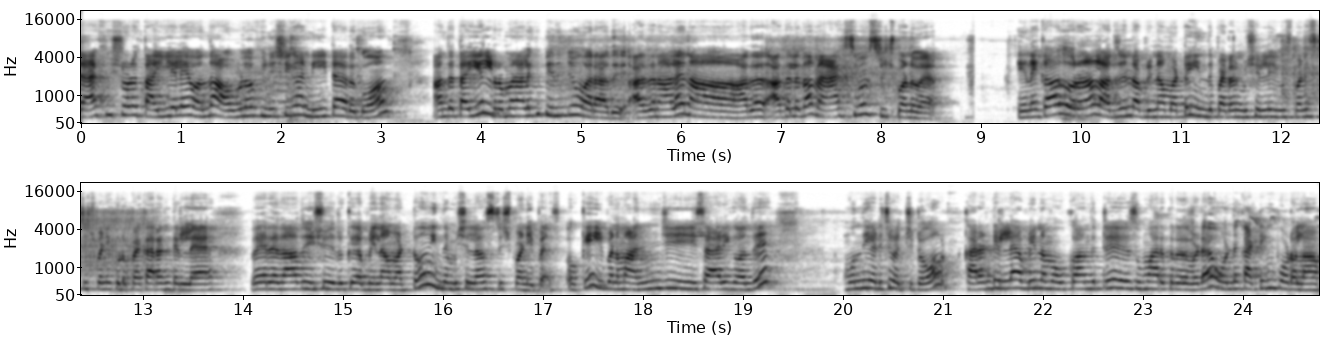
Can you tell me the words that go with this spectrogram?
ஜாக் மிஷினோட தையலே வந்து அவ்வளோ ஃபினிஷிங்காக நீட்டாக இருக்கும். அந்த தையல் ரொம்ப நாளைக்கு பிரிஞ்சும் வராது. அதனால் நான் அதை அதில் தான் மேக்ஸிமம் ஸ்டிச் பண்ணுவேன். எனக்காவது ஒரு நாள் அர்ஜென்ட் அப்படின்னா மட்டும் இந்த பெடல் மிஷினில் யூஸ் பண்ணி ஸ்டிச் பண்ணி கொடுப்பேன். கரண்ட் இல்லை வேறு ஏதாவது இஷ்யூ இருக்குது அப்படின்னா மட்டும் இந்த மிஷினில் ஸ்டிச் பண்ணிப்பேன். ஓகே இப்போ நம்ம அஞ்சு சாரீக்கு வந்து முந்தி அடித்து வச்சுட்டோம். கரண்ட் இல்லை அப்படின்னு நம்ம உட்காந்துட்டு சும்மா இருக்கிறத விட ஒன்று கட்டிங் போடலாம்.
